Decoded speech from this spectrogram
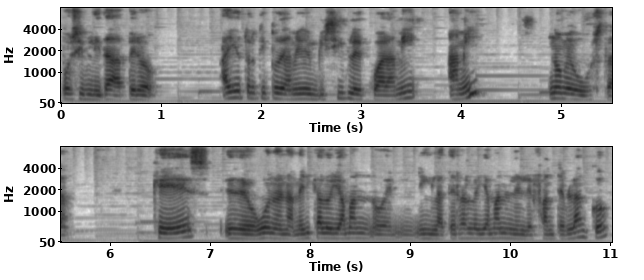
posibilidad, pero hay otro tipo de amigo invisible el cual a mí, a mí no me gusta. Que es, eh, bueno, en América lo llaman, o en Inglaterra lo llaman el elefante blanco,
